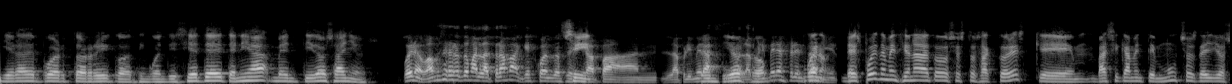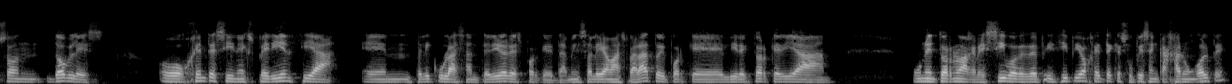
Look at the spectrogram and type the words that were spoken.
Y era de Puerto Rico, 57, tenía 22 años. Bueno, vamos a retomar la trama, que es cuando se Sí. escapan la primera fuga, la 28. primera Bueno, enfrentamiento. después de mencionar a todos estos actores, que básicamente muchos de ellos son dobles o gente sin experiencia en películas anteriores porque también salía más barato y porque el director quería un entorno agresivo desde el principio, gente que supiese encajar un golpe.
